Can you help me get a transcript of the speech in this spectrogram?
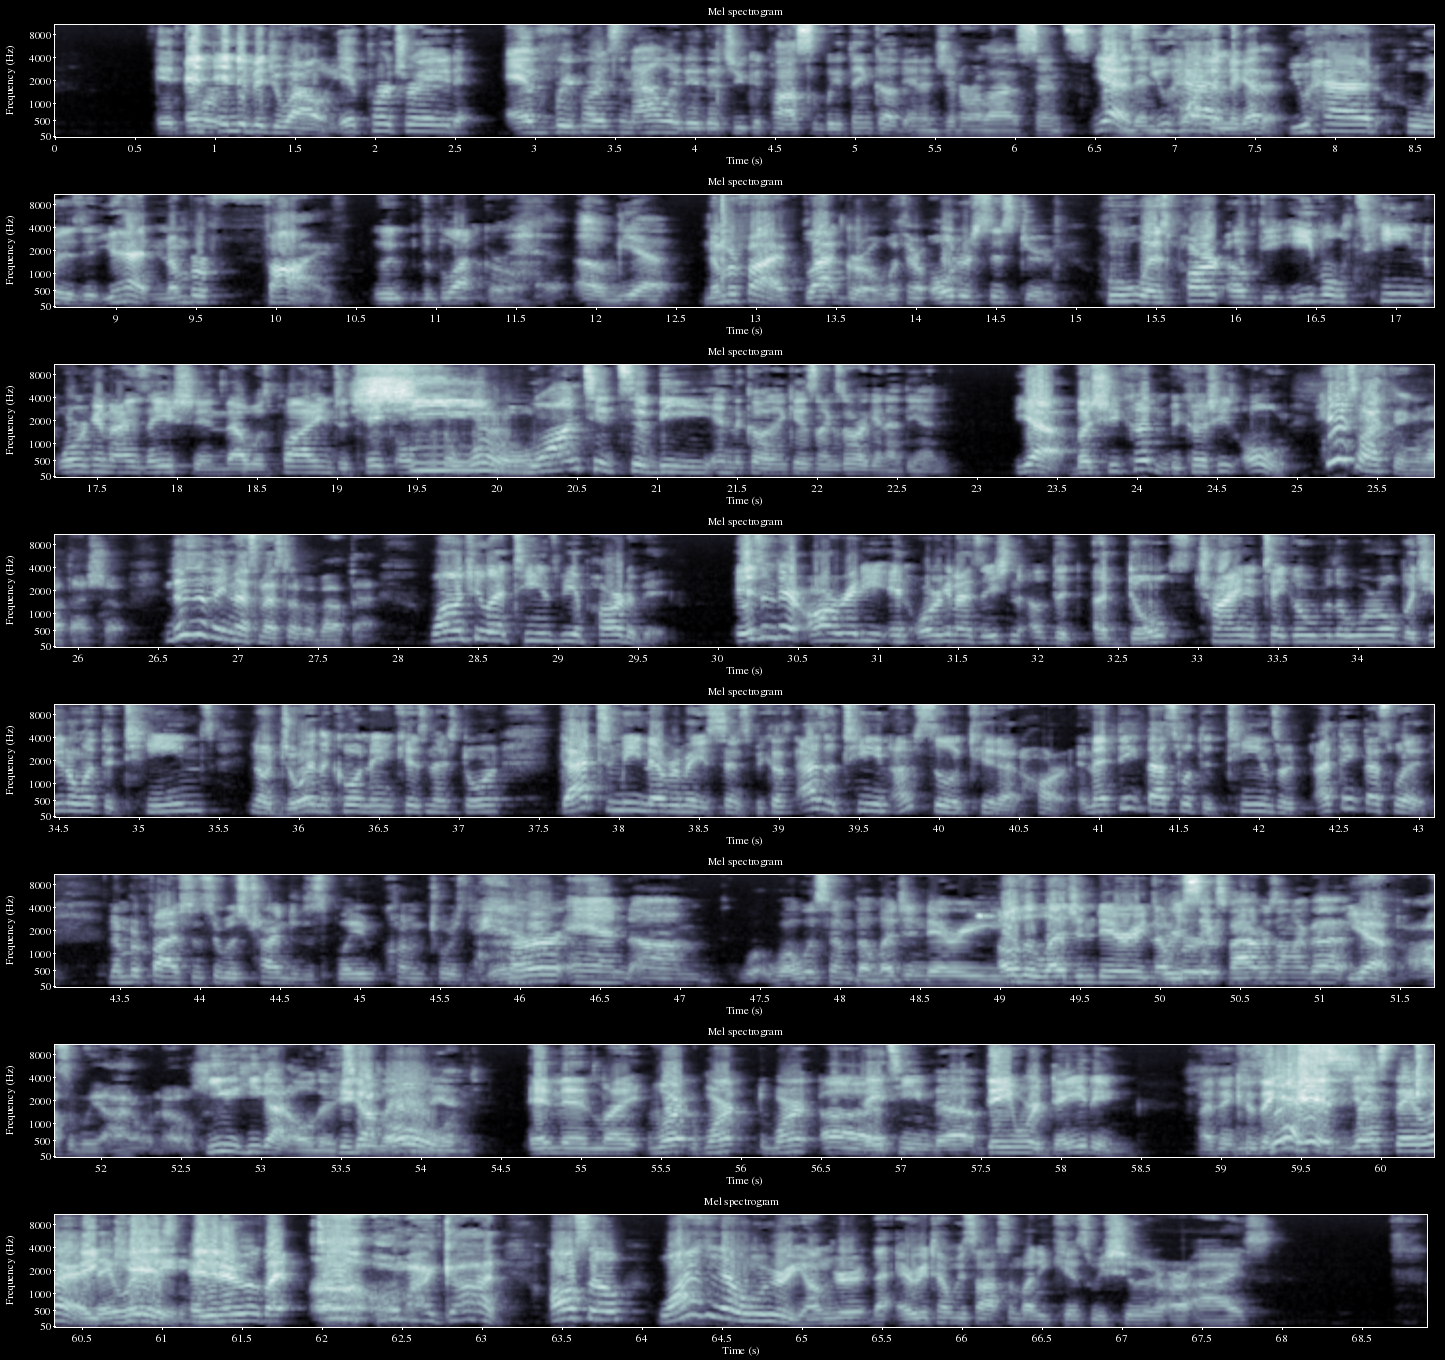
It and individuality. it portrayed every personality that you could possibly think of in a generalized sense. Yes, you had- them together. you had who is it? You had number five, the black girl. Oh yeah, Number five, black girl with her older sister, who was part of the evil teen organization that was plotting to take she over the world. wanted to be in the Codename Kids Next Door again at the end. yeah, but she couldn't because she's old. Here's my thing about that show. This is the thing that's messed up about that. Why don't you let teens be a part of it? Isn't there already an organization of the adults trying to take over the world, but you don't let the teens, you know, join the codename Kids Next Door? That to me never made sense because as a teen, I'm still a kid at heart, and I think that's what the teens are. I think that's what number five sister was trying to display coming towards the end. Her and um, what was him? The legendary Oh, the legendary number three six five or something like that. Yeah, possibly. I don't know. He he got older. He too got old. And then like weren't weren't weren't uh they, teamed up. They were dating. I think because they yes, kissed. Yes, they were. They, They, were kissed, dating. and then everyone was like, "Oh, oh my god!" Also, why is it that when we were younger, that every time we saw somebody kiss, we shielded our eyes?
